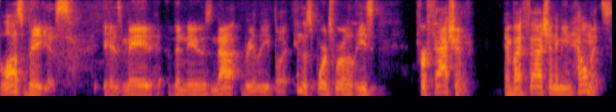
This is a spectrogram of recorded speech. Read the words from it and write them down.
Las Vegas has made the news, not really, but in the sports world at least, for fashion. And by fashion, I mean helmets.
